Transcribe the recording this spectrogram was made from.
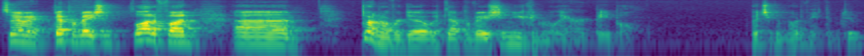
So anyway, deprivation, it's a lot of fun. Uh, don't overdo it with deprivation. You can really hurt people. But you can motivate them too.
